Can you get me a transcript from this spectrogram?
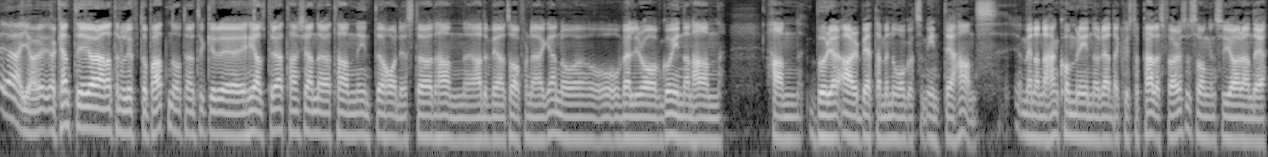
Ja, jag, jag kan inte göra annat än att lyfta på hatten åt honom. Jag tycker det är helt rätt. Han känner att han inte har det stöd han hade velat ha från ägaren och, och, och väljer att avgå innan han, han börjar arbeta med något som inte är hans. Jag menar när han kommer in och räddar Crystal Palace förra säsongen så gör han det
